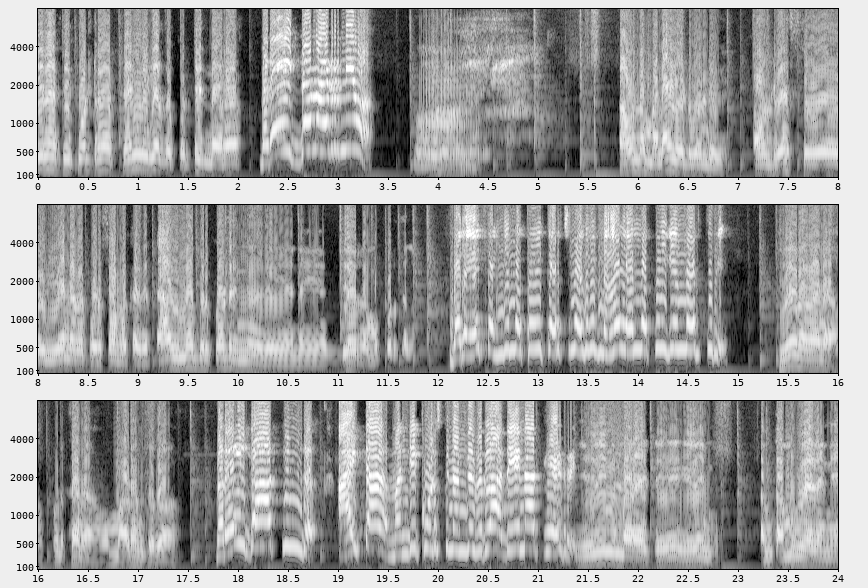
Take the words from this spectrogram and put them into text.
ಏನತಿ ಕೊಟ್ರ ಪೆನ್ಗೆ ಅದು ಕೊಟ್ಟಿದ್ ನಾನು ಬರೇ ಇದ್ದ ಮಾಡ್ರಿ ನೀವು. ಅವನ ಮನೆಗೆ ಮನ್ಯಾಗ ಇಟ್ಕೊಂಡಿವಿ. ಅವ್ನ ಡ್ರೆಸ್ ಏನಾರ ಕೊಡ್ಸಬೇಕಾಗತ್ತೆ. ನಾವ್ ಇನ್ನೊಬ್ರು ಕೊಡ್ರಿ ದೇವ್ರ ನಮಗ್ ಕೊಡ್ತಾನ. ಬರೇ ತಂಗಿ ಮಕ್ಕಳಿಗೆ ಖರ್ಚು ಮಾಡಿದ್ರೆ ನಾ ಎಲ್ಲ ಮಕ್ಕಳಿಗೆ ಏನ್ ಮಾಡ್ತೀರಿ? ದೇವ್ರ ಅದಾನ ಕೊಡ್ತಾನ ಅವ್ ಮಾಡೋನ್ ತಗೋ. ಬರೇ ಇದಾತ್ ನಿಮ್ದು. ಆಯ್ತಾ ಮಂದಿ ಕೊಡ್ಸ್ತೀನಿ ಅಂದಿದ್ರಲ್ಲ ಅದೇನಾತ್ ಹೇಳ್ರಿ. ಹೇಳಿನಿ ಮರ ಐತಿ ಹೇಳಿನಿ. ನಮ್ ತಮ್ಮಗೂ ಹೇಳೇನಿ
